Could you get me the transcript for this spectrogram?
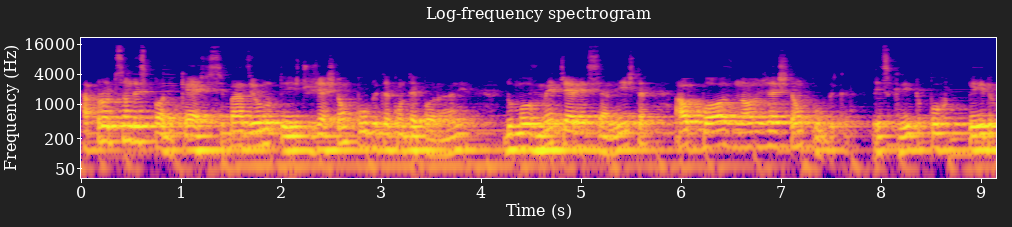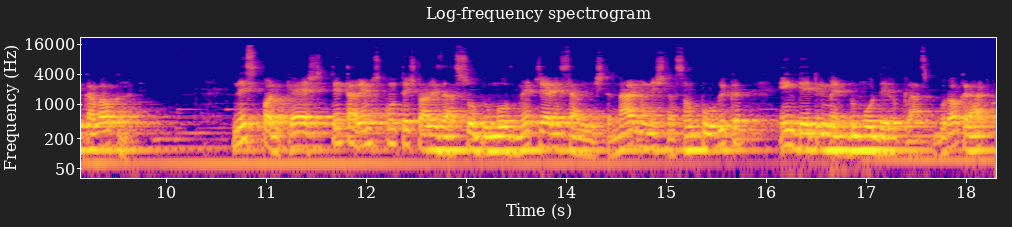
A produção desse podcast se baseou no texto Gestão Pública Contemporânea, do Movimento Gerencialista ao Pós-Nova Gestão Pública, escrito por Pedro Cavalcante. Nesse podcast, tentaremos contextualizar sobre o movimento gerencialista na administração pública, em detrimento do modelo clássico burocrático,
